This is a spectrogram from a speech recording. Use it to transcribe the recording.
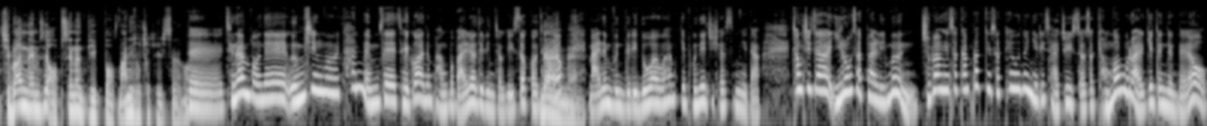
집안 냄새 없애는 비법 많이 도착해 있어요. 네, 지난번에 음식물 탄 냄새 제거하는 방법 알려드린 적이 있었거든요. 네, 네. 많은 분들이 노하우 함께 보내주셨습니다. 청취자 1548님은 주방에서 깜빡해서 태우는 일이 자주 있어서 경험으로 알게 됐는데요.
